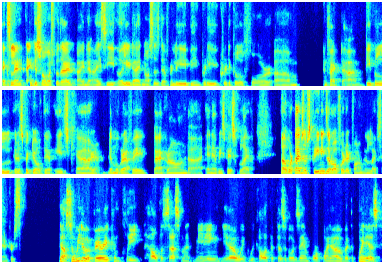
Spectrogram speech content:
Excellent. Thank you so much for that. I, I see early diagnosis definitely being pretty critical for, um, in fact, uh, people irrespective of their age, uh, demographic, background, uh, in every space of life. Uh, what types of screenings are offered at Fountain Life Centers? Yeah, so we do a very complete health assessment, meaning, you know, we, we call it the physical exam 4.0. But the point is,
